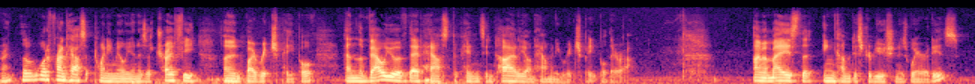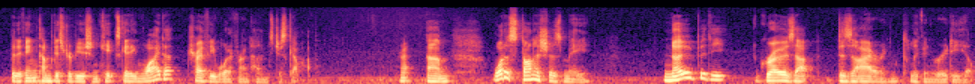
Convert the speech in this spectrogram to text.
Right? The waterfront house at 20 million is a trophy owned by rich people, and the value of that house depends entirely on how many rich people there are. I'm amazed that income distribution is where it is, but if income distribution keeps getting wider, trophy waterfront homes just go up. Right? Um, what astonishes me, nobody grows up desiring to live in Rooty Hill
